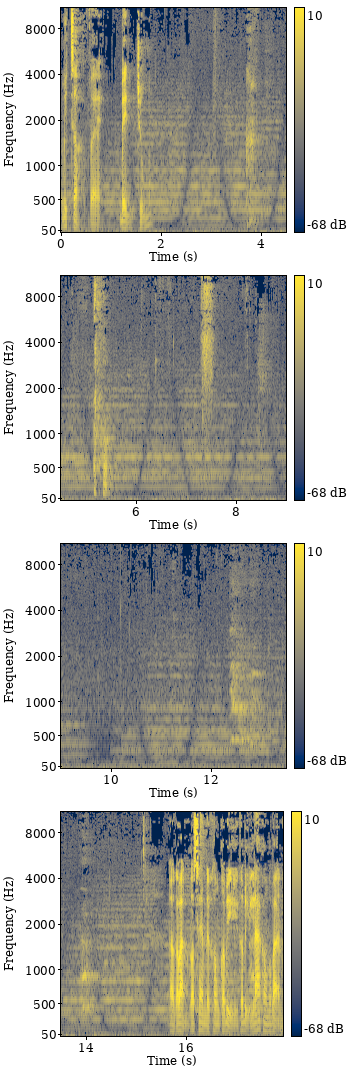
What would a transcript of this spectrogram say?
mới trở về bên chúng. À, các bạn có xem được không? Có bị có bị lag không các bạn?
